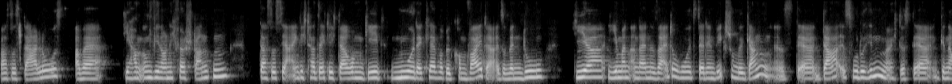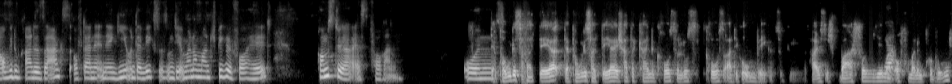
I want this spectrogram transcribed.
was ist da los? Aber die haben irgendwie noch nicht verstanden, dass es ja eigentlich tatsächlich darum geht, nur der Clevere kommt weiter. Also wenn du dir jemanden an deine Seite holst, der den Weg schon gegangen ist, der da ist, wo du hin möchtest, der genau wie du gerade sagst, auf deine Energie unterwegs ist und dir immer noch mal einen Spiegel vorhält, kommst du ja erst voran. Und der Punkt ist halt der, der Punkt ist halt der, ich hatte keine große Lust, großartige Umwege zu gehen. Heißt, ich war schon jemand ja. auch von meinem Beruf,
